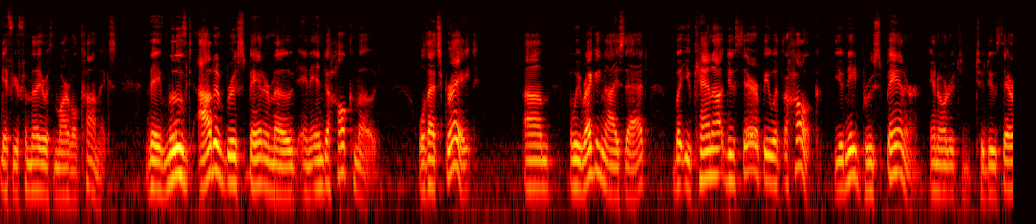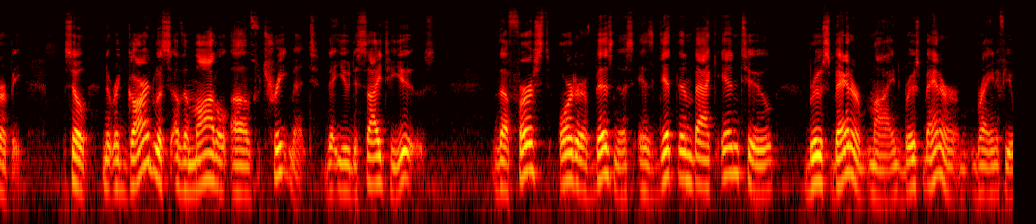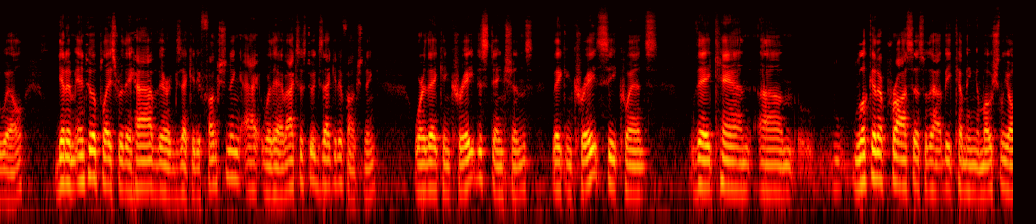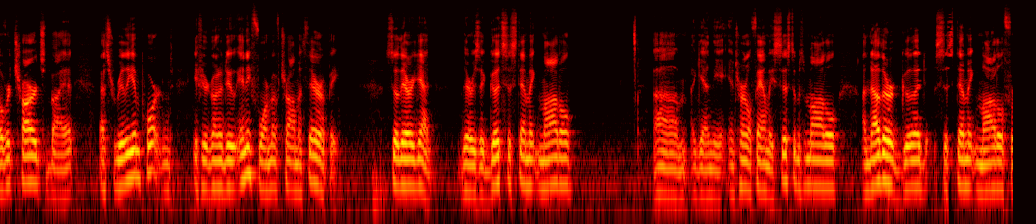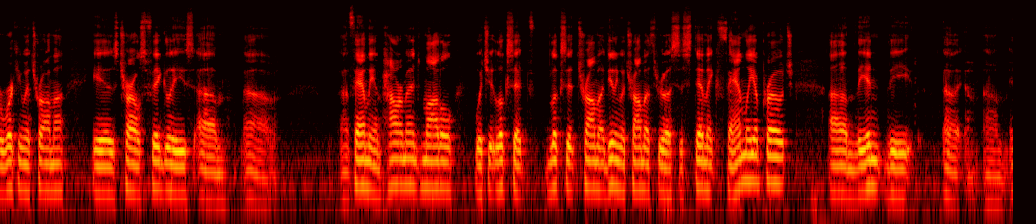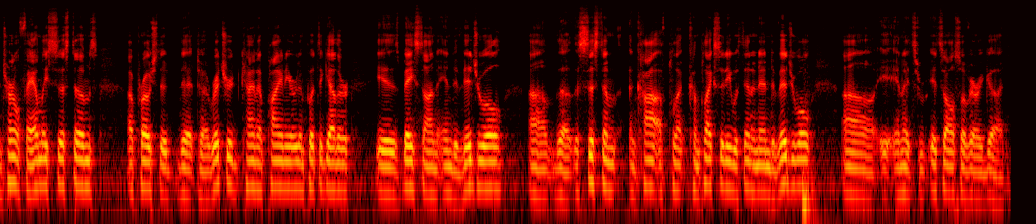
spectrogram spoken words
if you're familiar with Marvel Comics. They've moved out of Bruce Banner mode and into Hulk mode. Well, that's great. Um, we recognize that, but you cannot do therapy with the Hulk. You need Bruce Banner in order to, to do therapy. So, regardless of the model of treatment that you decide to use, the first order of business is get them back into Bruce Banner mind, Bruce Banner brain, if you will, get them into a place where they have their executive functioning, where they have access to executive functioning, where they can create distinctions, they can create sequence, they can um, look at a process without becoming emotionally overcharged by it. That's really important if you're going to do any form of trauma therapy. So, there again, there is a good systemic model. Um, again, the internal family systems model. Another good systemic model for working with trauma is Charles Figley's um, uh, uh, family empowerment model, which it looks at looks at trauma, dealing with trauma through a systemic family approach. Um, the in, the uh, um, internal family systems approach that that uh, Richard kind of pioneered and put together is based on individual. Uh, the the system and of complexity within an individual, uh, and it's it's also very good.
